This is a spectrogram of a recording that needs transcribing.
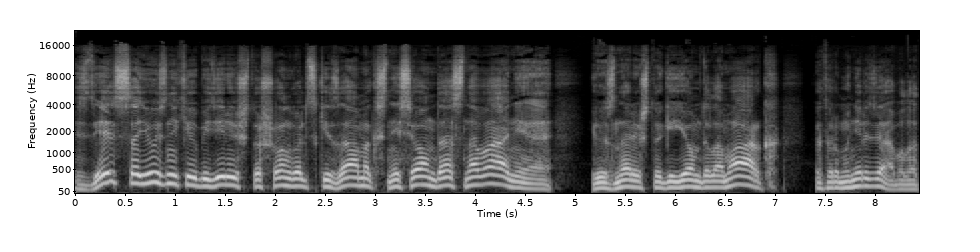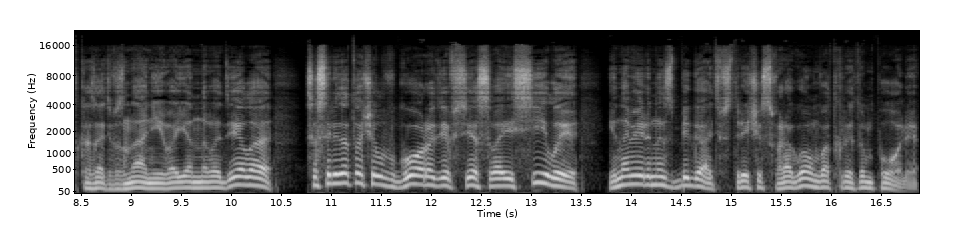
Здесь союзники убедились, что Шонвальдский замок снесен до основания, и узнали, что Гийом де Ламарк, которому нельзя было отказать в знании военного дела, сосредоточил в городе все свои силы и намерен избегать встречи с врагом в открытом поле.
